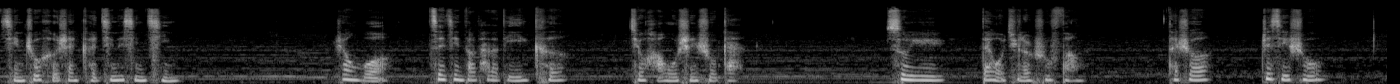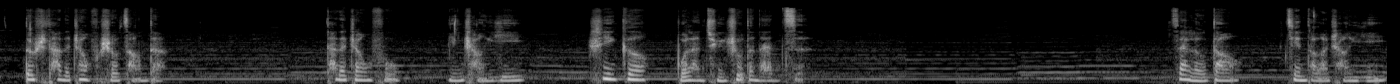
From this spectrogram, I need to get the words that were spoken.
显出和善可亲的心情，让我在见到他的第一刻就毫无生疏感。素玉带我去了书房，她说：“这些书都是她的丈夫收藏的。她的丈夫名长一，是一个博览群书的男子。”在楼道。见到了长衣，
